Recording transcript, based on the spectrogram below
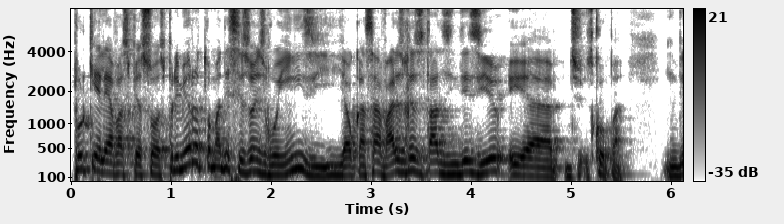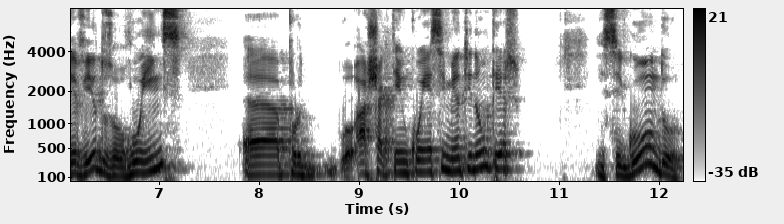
Porque leva as pessoas, primeiro, a tomar decisões ruins e alcançar vários resultados indesir, uh, desculpa, indevidos ou ruins uh, por achar que tem um conhecimento e não ter. E segundo,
